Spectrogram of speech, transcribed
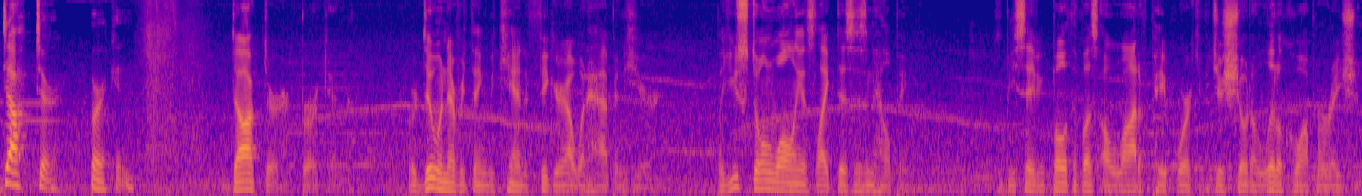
Dr. Birkin. Dr. Birkin, we're doing everything we can to figure out what happened here. But you stonewalling us like this isn't helping. You'd be saving both of us a lot of paperwork if you just showed a little cooperation.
